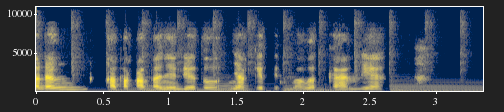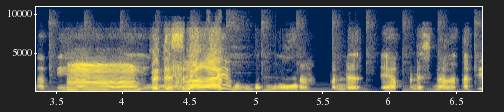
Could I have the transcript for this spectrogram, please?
Kadang kata-katanya dia tuh nyakitin banget kan ya. Tapi mm, ya, pedes banget. Emang bener, pedes, ya pedes banget. Tapi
